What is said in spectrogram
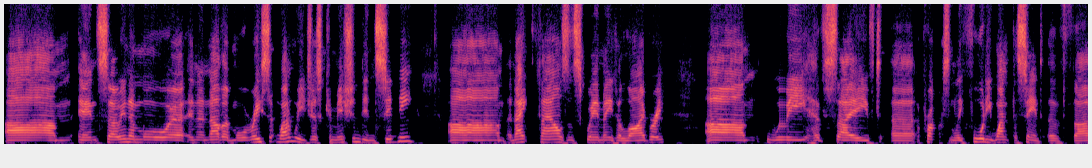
Um, and so in a more, in another more recent one, we just commissioned in Sydney, um, an 8,000 square meter library. Um, we have saved uh, approximately 41% of uh,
